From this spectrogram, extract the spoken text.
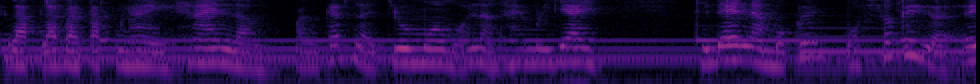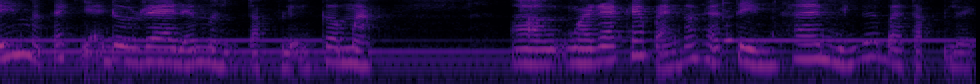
Lặp lại bài tập này hai lần bằng cách là chu môi mỗi lần 20 giây. Thì đây là một cái một số cái gợi ý mà tác giả đưa ra để mình tập luyện cơ mặt. À, ngoài ra các bạn có thể tìm thêm những cái bài tập luyện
